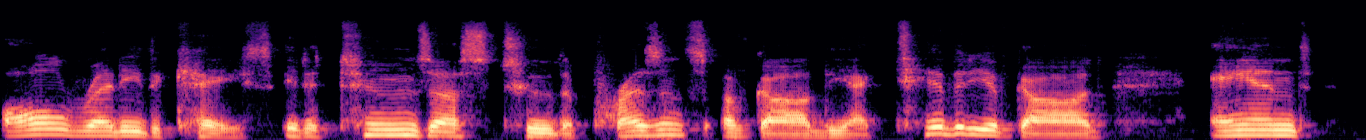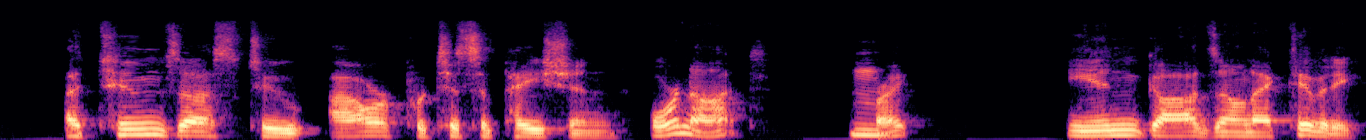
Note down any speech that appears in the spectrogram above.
already the case. It attunes us to the presence of God, the activity of God, and attunes us to our participation or not, mm. right, in God's own activity.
